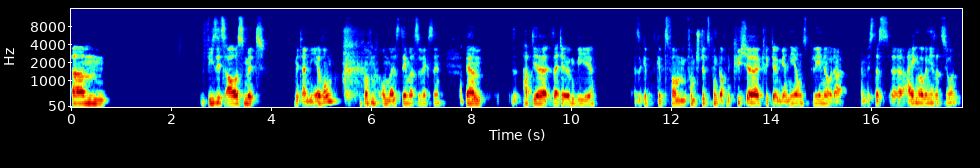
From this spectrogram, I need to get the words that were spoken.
Ähm, wie sieht es aus mit, mit Ernährung, um, um mal das Thema zu wechseln? Ähm, habt ihr, seid ihr irgendwie also gibt es vom, vom Stützpunkt auch eine Küche? Kriegt ihr irgendwie Ernährungspläne oder ähm, ist das äh, Eigenorganisation?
